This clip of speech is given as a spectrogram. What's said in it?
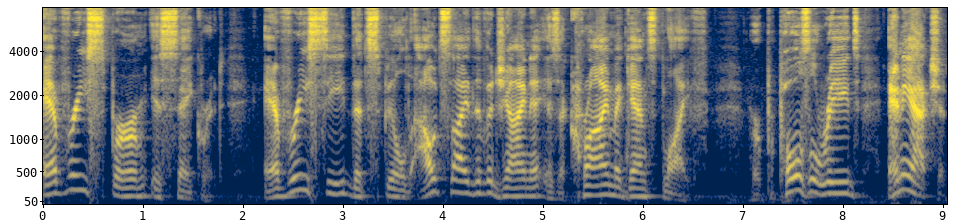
every sperm is sacred. Every seed that's spilled outside the vagina is a crime against life. Her proposal reads Any action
